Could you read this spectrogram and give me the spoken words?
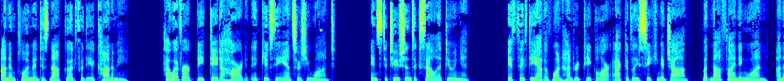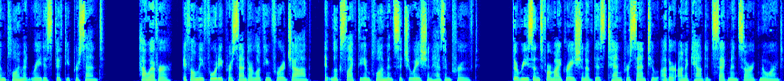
Unemployment is not good for the economy. However, beat data hard and it gives the answers you want. Institutions excel at doing it. If 50 out of 100 people are actively seeking a job, but not finding one, unemployment rate is 50%. However, if only 40% are looking for a job, it looks like the employment situation has improved. The reasons for migration of this 10% to other unaccounted segments are ignored.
